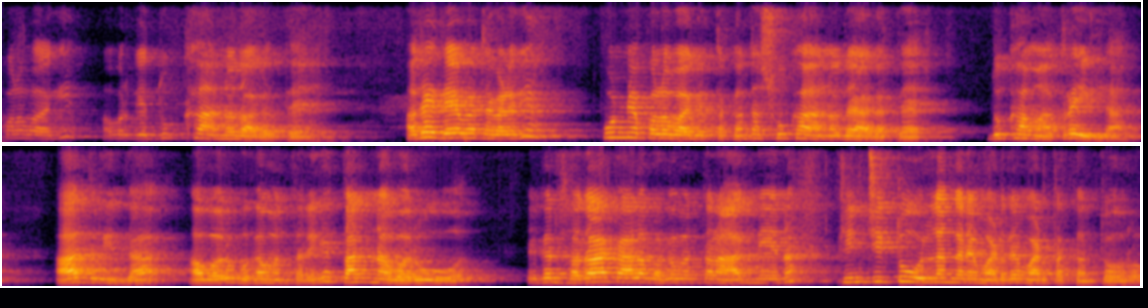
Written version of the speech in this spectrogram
ಫಲವಾಗಿ ಅವರಿಗೆ ದುಃಖ ಅನ್ನೋದಾಗತ್ತೆ. ಅದೇ ದೇವತೆಗಳಿಗೆ ಪುಣ್ಯ ಫಲವಾಗಿರ್ತಕ್ಕಂಥ ಸುಖ ಅನ್ನೋದೇ ಆಗತ್ತೆ. ದುಃಖ ಮಾತ್ರ ಇಲ್ಲ. ಆದ್ದರಿಂದ ಅವರು ಭಗವಂತನಿಗೆ ತನ್ನವರು ಯಾಕಂದ್ರೆ ಸದಾಕಾಲ ಭಗವಂತನ ಆಜ್ಞೆಯನ್ನು ಕಿಂಚಿತ್ತೂ ಉಲ್ಲಂಘನೆ ಮಾಡದೆ ಮಾಡ್ತಕ್ಕಂಥವ್ರು.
